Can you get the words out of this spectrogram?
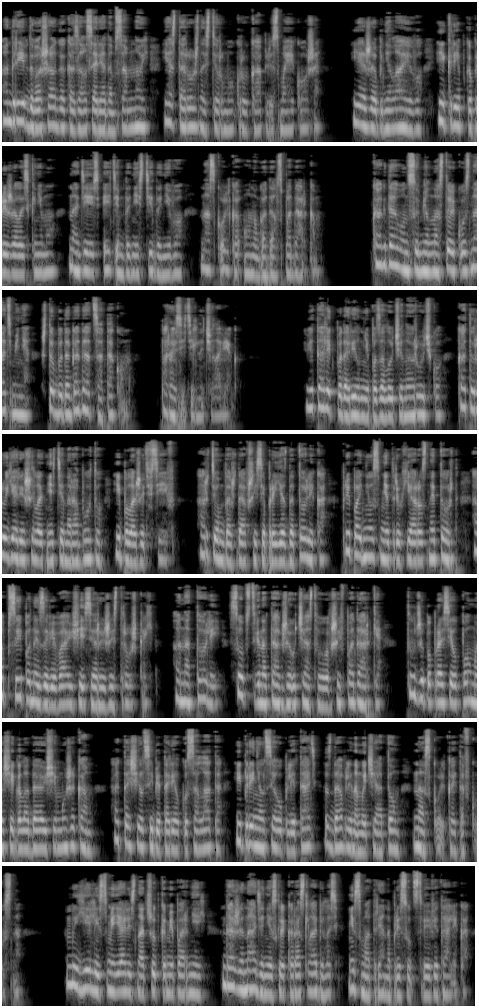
Андрей в два шага оказался рядом со мной и осторожно стер мокрую каплю с моей кожи. Я же обняла его и крепко прижалась к нему, надеясь этим донести до него, насколько он угадал с подарком. Когда он сумел настолько узнать меня, чтобы догадаться о таком? Поразительный человек. Виталик подарил мне позолоченную ручку, которую я решил отнести на работу и положить в сейф. Артем, дождавшийся приезда Толика, преподнес мне трехъярусный торт, обсыпанный завивающейся рыжей стружкой. Анатолий, собственно, также участвовавший в подарке, тут же попросил помощи голодающим мужикам, оттащил себе тарелку салата и принялся уплетать, сдавленно мыча о том, насколько это вкусно. Мы ели и смеялись над шутками парней. Даже Надя несколько расслабилась, несмотря на присутствие Виталика.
